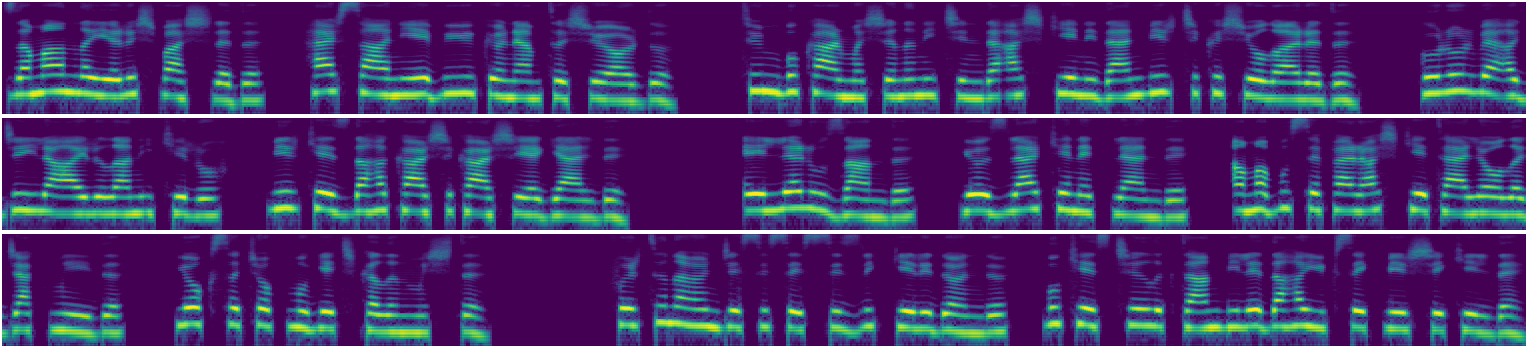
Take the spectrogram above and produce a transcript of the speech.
Zamanla yarış başladı. Her saniye büyük önem taşıyordu. Tüm bu karmaşanın içinde aşk yeniden bir çıkış yolu aradı. Gurur ve acıyla ayrılan iki ruh, bir kez daha karşı karşıya geldi. Eller uzandı, gözler kenetlendi, ama bu sefer aşk yeterli olacak mıydı, yoksa çok mu geç kalınmıştı? Fırtına öncesi sessizlik geri döndü, bu kez çığlıktan bile daha yüksek bir şekilde.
